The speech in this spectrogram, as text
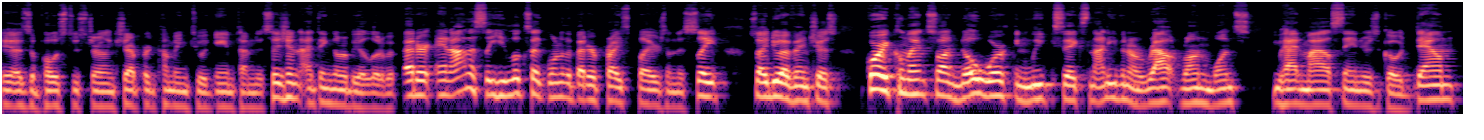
as opposed to Sterling Shepard coming to a game time decision. I think it'll be a little bit better. And honestly, he looks like one of the better priced players on the slate. So I do have interest. Corey Clement saw no work in week six, not even a route run once you had Miles Sanders go down.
